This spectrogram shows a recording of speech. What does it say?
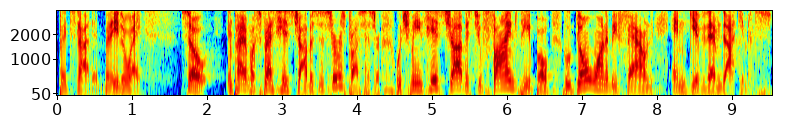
But it's not it. But either way. So in Pineapple Express, his job is a service processor, which means his job is to find people who don't want to be found and give them documents.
